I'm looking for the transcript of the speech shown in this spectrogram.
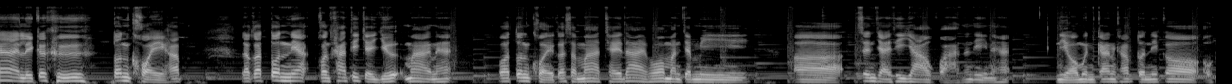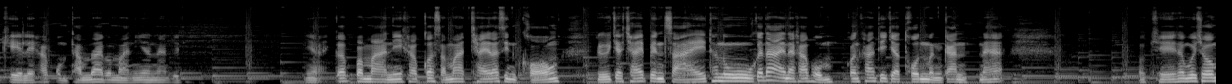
ง่าย ๆ เลยก็คือต้นข่อยครับ แล้วก็ต้นเนี้ยค่อนข้างที่จะเยอะมากนะฮะเพราะว่าต้นข่อยก็สามารถใช้ได้ เพราะว่ามันจะมีเอ่อเส้นใยที่ยาวกว่านั่นเองนะฮะเหนียวเหมือนกันครับตัวนี้ก็โอเคเลยครับ ผมทำได้ประมาณนี้นะดูดิ เนี่ยก็ประมาณนี้ครับก็สามารถใช้ละสิ่งของ หรือจะใช้เป็นสายธนูก็ได้นะครับ ผมค่อนข้างที่จะทนเหมือนกันนะฮะโอเคท่านผู้ชม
